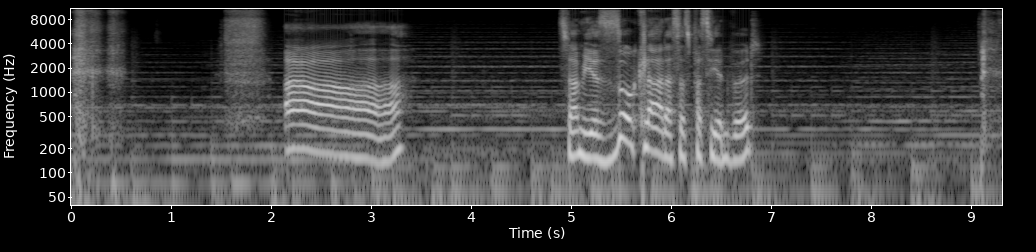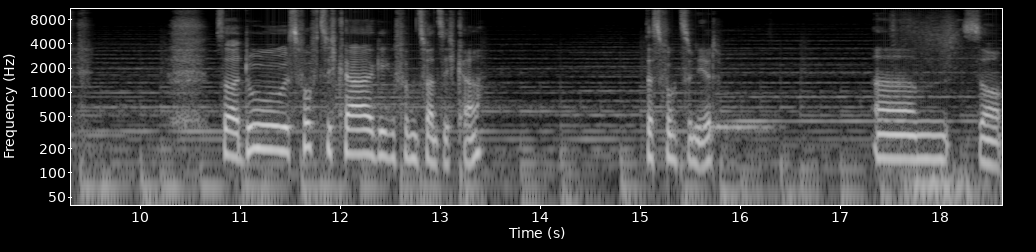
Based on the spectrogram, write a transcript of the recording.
Ah. Es war mir so klar, dass das passieren wird. so, du ist 50k gegen 25k. Das funktioniert. Ähm, so.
